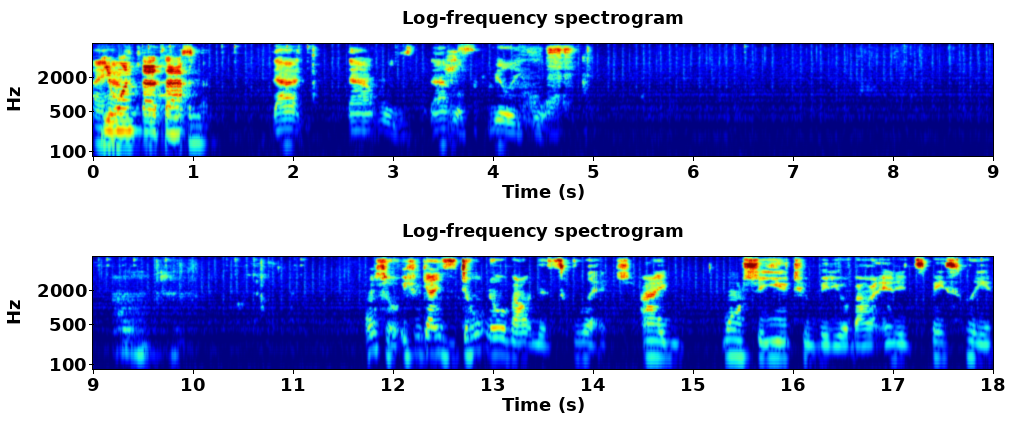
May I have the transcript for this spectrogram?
I You want that to happen? that. That that was that was really cool. Also, if you guys don't know about this glitch, I watched a YouTube video about it, and it's basically,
